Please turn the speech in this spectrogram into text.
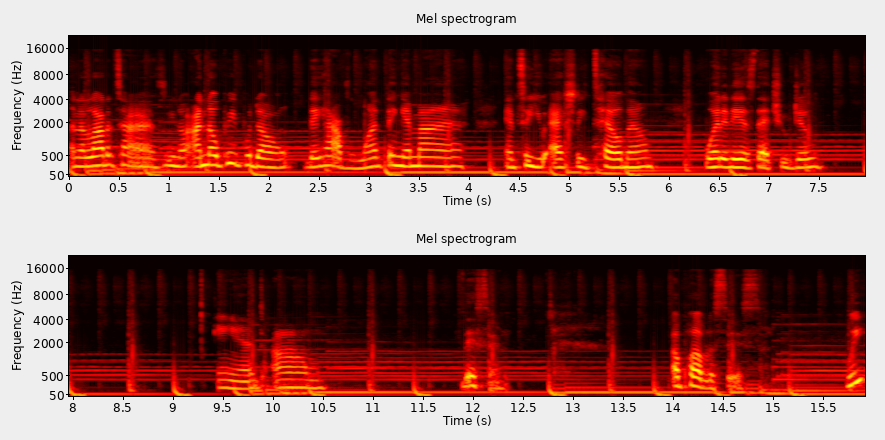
And a lot of times, you know, I know people don't, they have one thing in mind until you actually tell them what it is that you do. And um listen, a publicist we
